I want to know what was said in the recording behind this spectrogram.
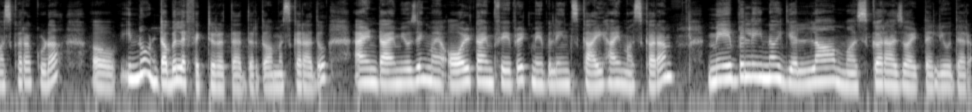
ಮಸ್ಕರ ಕೂಡ ಇನ್ನೂ ಡಬಲ್ ಎಫೆಕ್ಟ್ ಇರುತ್ತೆ ಅದರದ್ದು ಆ ಮಸ್ಕರದು and I am using my all time favourite Maybelline sky high mascara. ಮೇಬಲಿನ ಎಲ್ಲ mascaras I tell you they are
